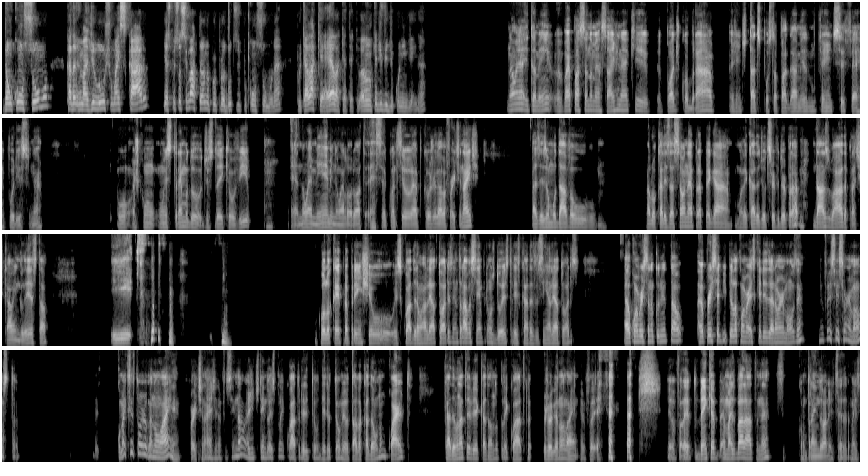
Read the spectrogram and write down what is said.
Então, consumo cada vez mais de luxo, mais caro, e as pessoas se matando por produtos e por consumo, né? Porque ela quer, ela quer ter aquilo, ela não quer dividir com ninguém, né? Não, é, e também vai passando a mensagem, né, que pode cobrar, a gente está disposto a pagar mesmo que a gente se ferre por isso, né? O, acho que um, um extremo do, disso daí que eu vi é, não é meme, não é lorota. Isso aconteceu na época que eu jogava Fortnite. Às vezes eu mudava o, a localização, né, para pegar molecada de outro servidor para dar uma zoada, praticar o inglês e tal. E coloquei para preencher o esquadrão aleatórios, entrava sempre uns dois, três caras assim aleatórios. Aí eu conversando com e tal, aí eu percebi pela conversa que eles eram irmãos, né? Eu falei, vocês são irmãos, tá? Como é que vocês estão jogando online? Fortnite? Né? Eu falei assim, não, a gente tem dois Play 4, ele tem o dele, eu tenho o meu. Tava cada um num quarto, cada um na TV, cada um no Play 4, jogando online. Eu falei, eu falei, tudo bem que é, é mais barato, né? comprar em dólar, etc. Mas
